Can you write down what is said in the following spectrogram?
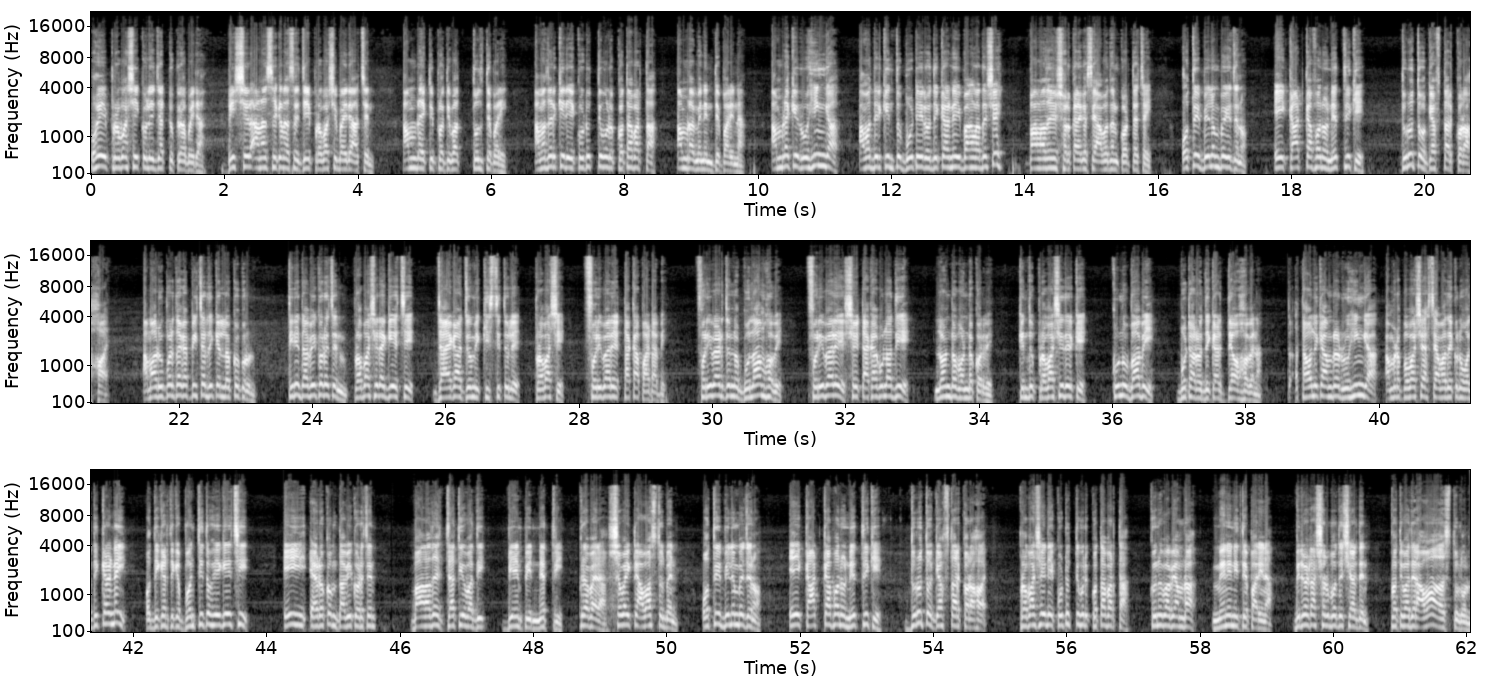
ওহে প্রবাসী কলেজার টুকরা বাইরা, বিশ্বের আনাচে কানাচে যে প্রবাসী বাইরা আছেন, আমরা একটি প্রতিবাদ তুলতে পারি। আমাদেরকে এই কটূক্তিমূলক কথাবার্তা আমরা মেনে নিতে পারি না। আমরা কি রোহিঙ্গা? আমাদের কিন্তু ভোটের অধিকার নেই বাংলাদেশে। বাংলাদেশের সরকারের কাছে আবেদন করতে চাই। অতি বিলম্বে যেন এই কাঠ কাফানো নেত্রীকে দ্রুত গ্রেফতার করা হয়। আমার উপরে থাকা পিকচার দিকে লক্ষ্য করুন। তিনি দাবি করেছেন, প্রবাসীরা গিয়েছে, জায়গা, জমি, কিস্তি তুলে প্রবাসী পরিবারে টাকা পাঠাবে। পরিবারের জন্য গোলাম হবে। পরিবারে সেই টাকাগুলা দিয়ে লন্ডভন্ড করবে। কিন্তু প্রবাসীদেরকে কোনোভাবেই ভোটার অধিকার দেওয়া হবে না। তাহলে কি আমরা রোহিঙ্গা, আমরা প্রবাসী আসছি আমাদের কোনো অধিকার নেই? অধিকার থেকে বঞ্চিত হয়ে গিয়েছি? এই এরকম দাবি করেছেন বাংলাদেশ জাতীয়বাদী বিএনপির নেত্রী। ভাইরা সবাই একটি আওয়াজ তুলবেন। অতি বিলম্বে যেন এই কাঠ কাঁপানো নেত্রীকে দ্রুত গ্রেফতার করা হয়। প্রবাসী নিয়ে কথাবার্তা কোনোভাবে আমরা মেনে নিতে পারি না। ভিডিওটা সর্বদেশ শেয়ার দেন প্রতিবাদের আওয়াজ তুলুন।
